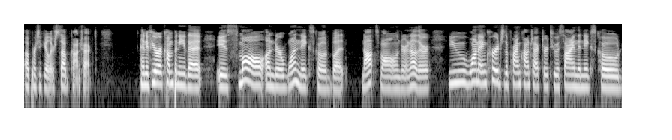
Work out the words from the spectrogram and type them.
a particular subcontract. And if you're a company that is small under one NAICS code but not small under another, you want to encourage the prime contractor to assign the NAICS code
